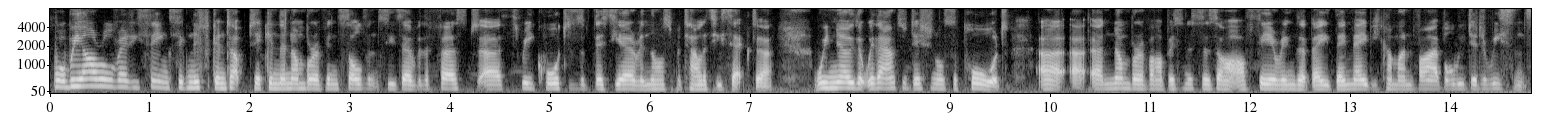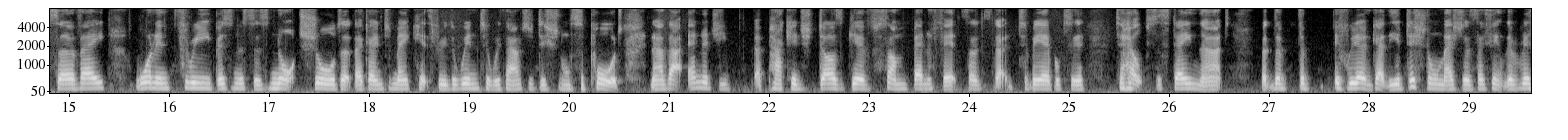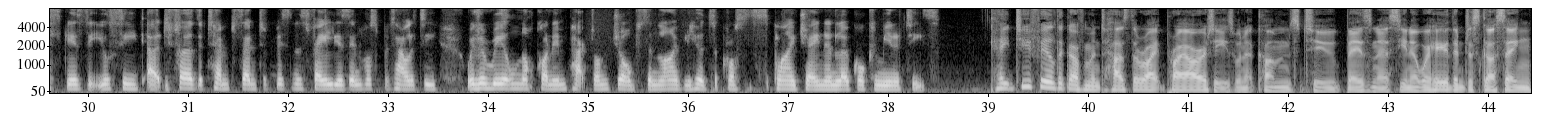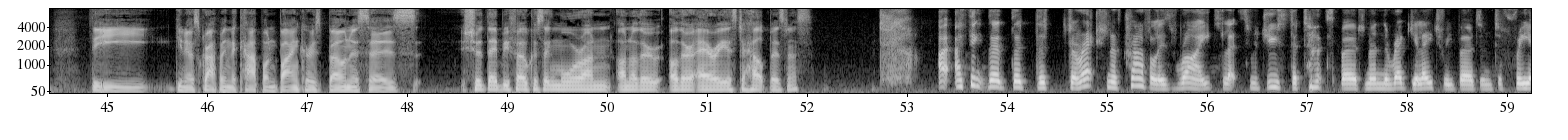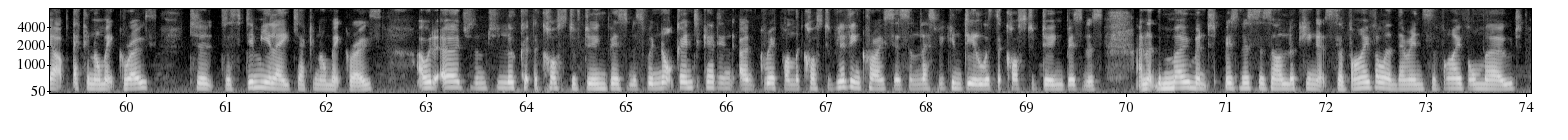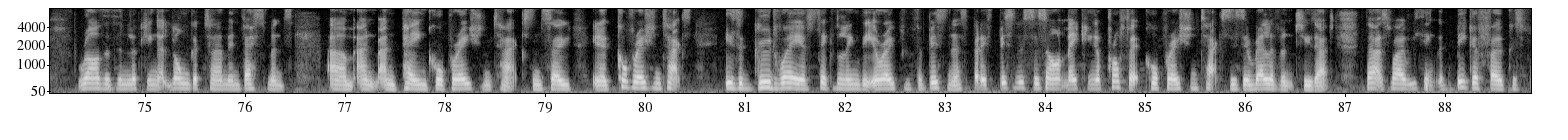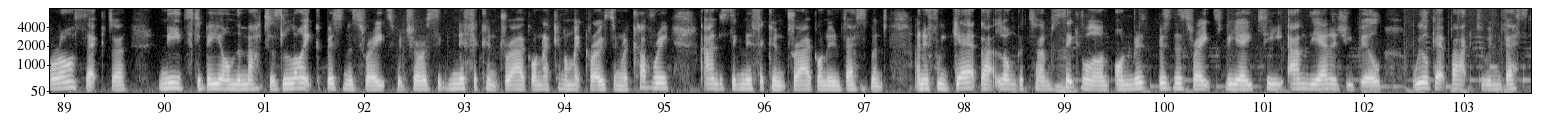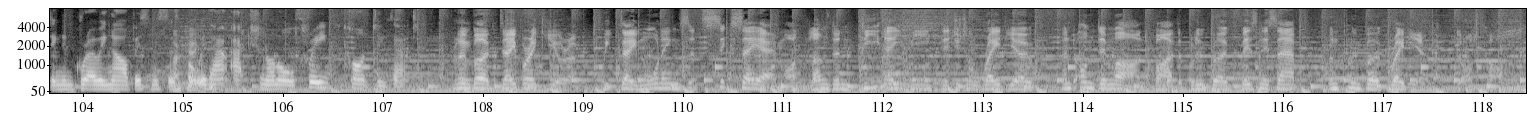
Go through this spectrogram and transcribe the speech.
Well, we are already seeing significant uptick in the number of insolvencies over the first uh, three quarters of this year in the hospitality sector. We know that without additional support, uh, a, a, number of our businesses are, are, fearing that they, they may become unviable. We did a recent survey. One in three businesses not sure that they're going to make it through the winter without additional support. Now, that energy uh, package does give some benefits so to be able to, to help sustain that. But the, the if we don't get the additional measures, I think the risk is that you'll see a uh, further 10% of business failures in hospitality with a real knock on impact on jobs and livelihoods across the supply chain and local communities. Kate, do you feel the government has the right priorities when it comes to business? You know, we're hearing them discussing the, you know, scrapping the cap on bankers' bonuses. Should they be focusing more on, on other other areas to help business? I, I think that the, the direction of travel is right. Let's reduce the tax burden and the regulatory burden to free up economic growth, to, to stimulate economic growth. I would urge them to look at the cost of doing business. We're not going to get a grip on the cost of living crisis unless we can deal with the cost of doing business. And at the moment, businesses are looking at survival and they're in survival mode rather than looking at longer term investments um, and, and paying corporation tax. And so, you know, corporation tax is a good way of signaling that you're open for business. But if businesses aren't making a profit, corporation tax is irrelevant to that. That's why we think the bigger focus for our sector needs to be on the matters like business rates, which are a significant drag on economic growth and recovery and a significant drag on investment. And if we get that longer term mm. signal on, on business rates, VAT, and the energy bill, we'll get back to investing and growing our businesses. Okay. But without action on all three, we can't do that. Bloomberg Daybreak Europe weekday mornings at 6 a.m. on London DAB digital radio and on demand via the Bloomberg Business app and BloombergRadio.com.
